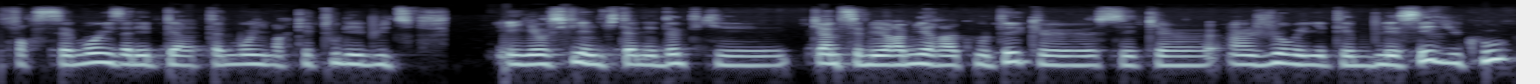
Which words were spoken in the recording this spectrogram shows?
forcément, ils allaient perdre tellement il marquait tous les buts. Et il y a aussi une petite anecdote qu'un de ses meilleurs amis a raconté, que c'est qu'un jour, il était blessé, du coup,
